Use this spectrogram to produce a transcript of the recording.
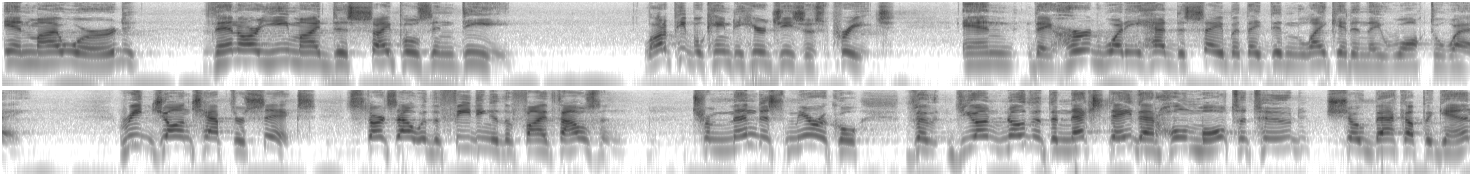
in my word, then are ye my disciples indeed. A lot of people came to hear Jesus preach, and they heard what he had to say, but they didn't like it and they walked away. Read John chapter 6. starts out with the feeding of the 5,000. Tremendous miracle. The, do you know that the next day that whole multitude showed back up again?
